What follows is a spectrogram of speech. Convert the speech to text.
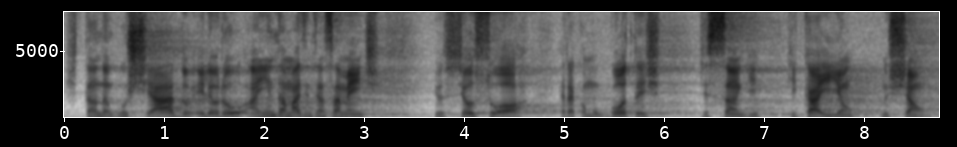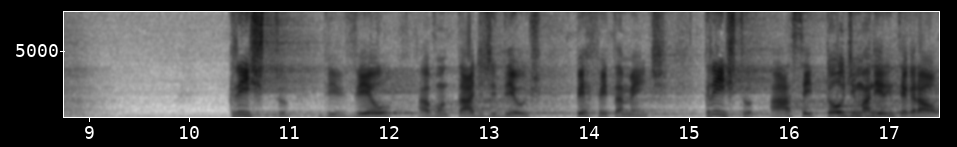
Estando angustiado, ele orou ainda mais intensamente, e o seu suor era como gotas de sangue que caíam no chão. Cristo viveu a vontade de Deus perfeitamente. Cristo a aceitou de maneira integral.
